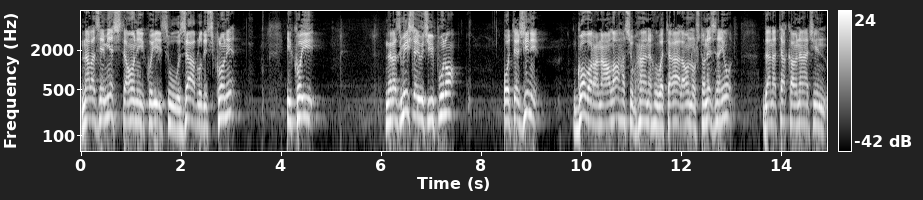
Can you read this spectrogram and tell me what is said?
nalaze mjesta oni koji su zabludi skloni i koji ne razmišljajući puno o težini govora na Allaha subhanahu wa ta'ala ono što ne znaju da na takav način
